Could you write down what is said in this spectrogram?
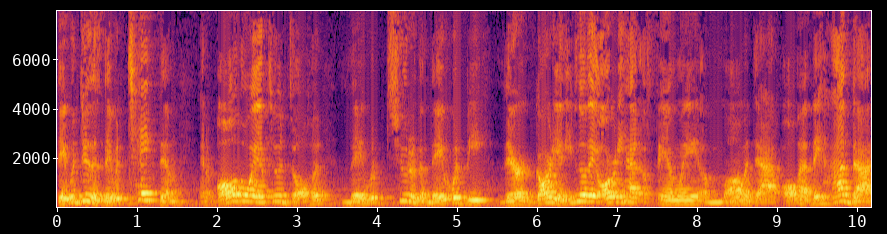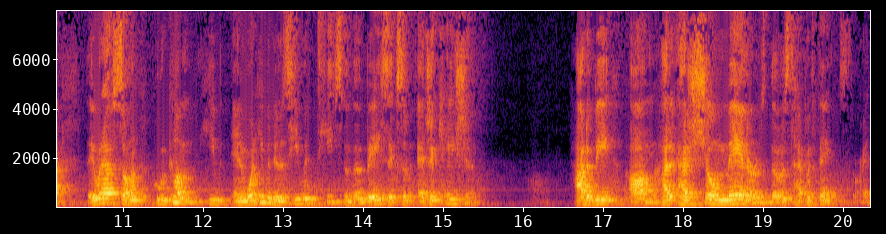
They would do this. They would take them and all the way up to adulthood, they would tutor them. They would be their guardian. Even though they already had a family, a mom, a dad, all that, they had that. They would have someone who would come. He, and what he would do is he would teach them the basics of education. How to be, um, how, to, how to show manners, those type of things. Right?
